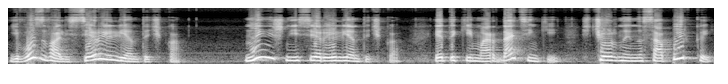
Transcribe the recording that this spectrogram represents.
его звали Серая Ленточка. Нынешняя Серая Ленточка – этакий мордатенький, с черной носопыркой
